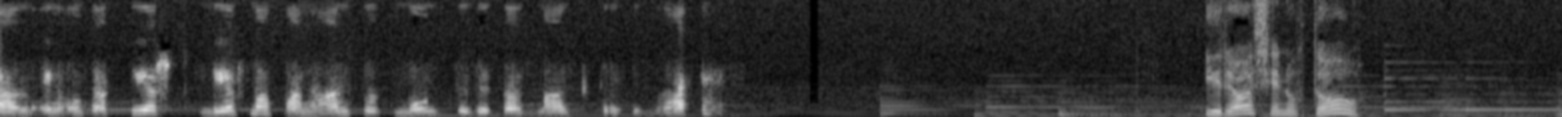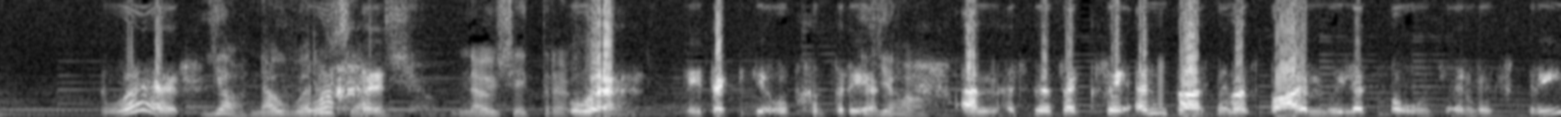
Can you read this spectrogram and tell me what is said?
Um, en ons akteurs leef maar van hand tot mond, so dit was maar skrikwekkend Ira, is jy nog daar? Hoor? Ja, nou hoor ek jou. Nou is jy terug. O, het ek bietjie opgebreek. Ja. En um, soos ek sê, inpassing was baie moeilik vir ons industrie.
